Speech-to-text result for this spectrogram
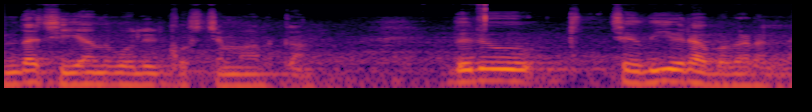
എന്താ ചെയ്യാന്ന് പോലെ ഒരു ക്വസ്റ്റ്യൻ മാർക്കാണ് ഇതൊരു ചെറിയൊരു അപകടമല്ല.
